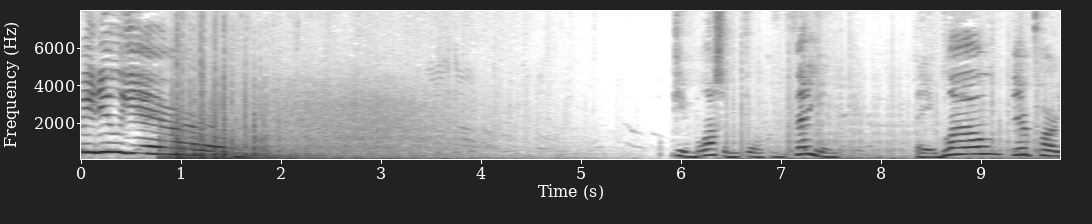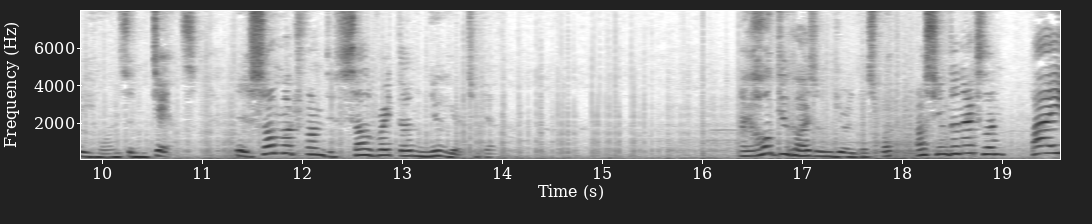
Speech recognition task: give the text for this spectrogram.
Happy New Year! And Blossom throw confetti in the air. They blow their party horns and dance. It is so much fun to celebrate the new year together. I hope you guys enjoyed this book. I'll see you in the next one. Bye!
